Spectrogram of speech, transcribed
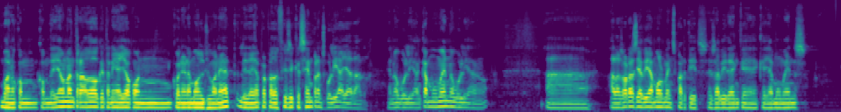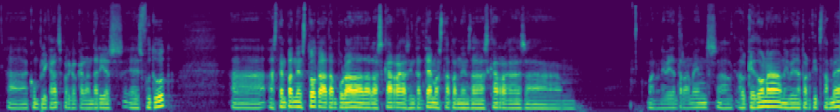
Bueno, com, com deia un entrenador que tenia jo quan, quan era molt jovenet, li deia al preparador físic que sempre ens volia allà dalt, que no volia, en cap moment no volia... No? Uh, Aleshores hi havia molt menys partits. És evident que, que hi ha moments eh, complicats perquè el calendari és, és fotut. Eh, estem pendents tota la temporada de les càrregues, intentem estar pendents de les càrregues eh, bueno, a nivell d'entrenaments, el, el que dona, a nivell de partits també.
